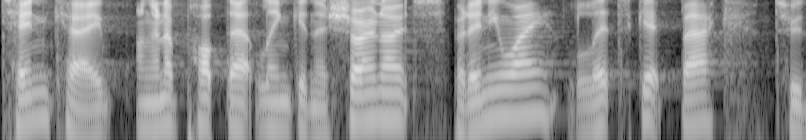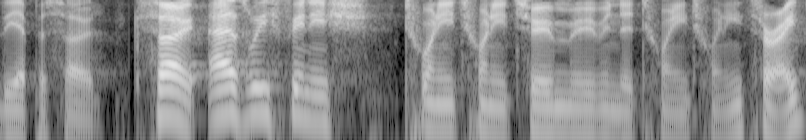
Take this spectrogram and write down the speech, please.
10K. I'm going to pop that link in the show notes. But anyway, let's get back to the episode. So, as we finish 2022, move into 2023,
